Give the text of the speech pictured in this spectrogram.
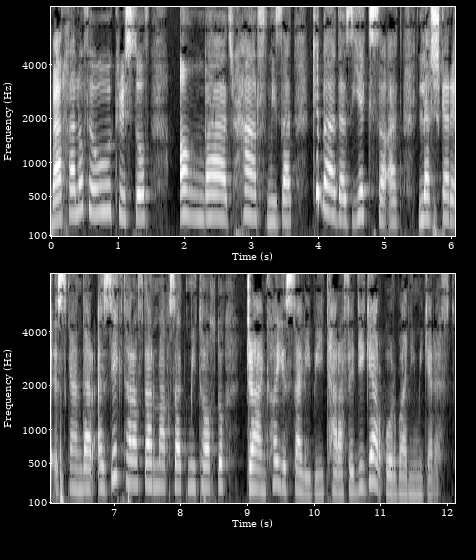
برخلاف او کریستوف آنقدر حرف می‌زد که بعد از یک ساعت لشکر اسکندر از یک طرف در مقصد میتاخت و جنگ های صلیبی طرف دیگر قربانی می‌گرفت.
